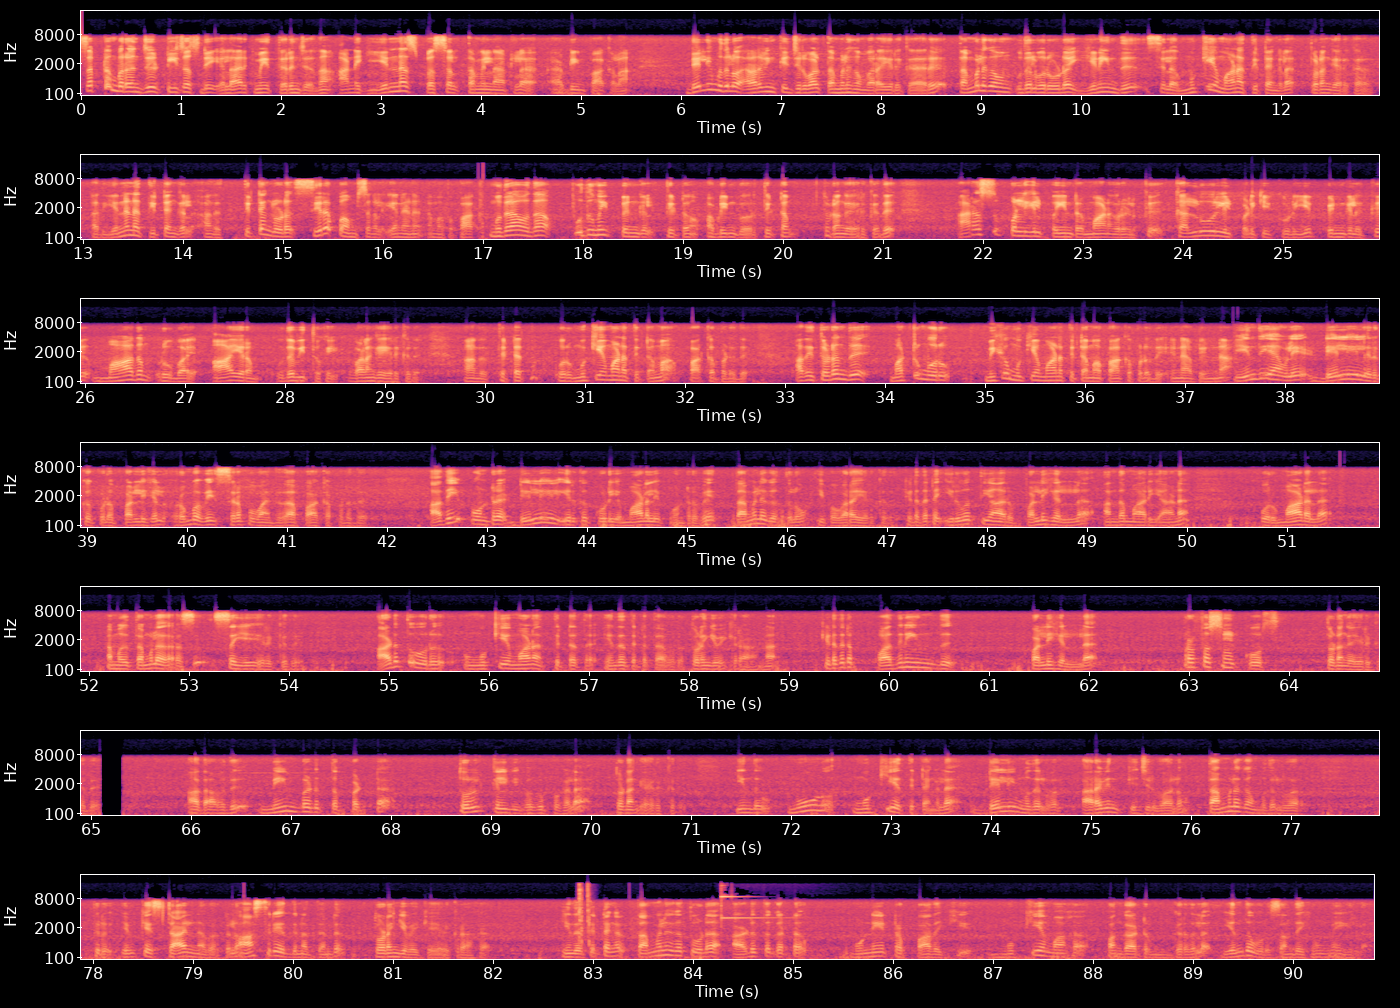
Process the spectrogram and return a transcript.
September அஞ்சு teachers day எல்லாருக்குமே தெரிஞ்சது தான் அன்னைக்கு என்ன ஸ்பெஷல் தமிழ்நாட்டில் அப்படின்னு பார்க்கலாம். டெல்லி முதல்வர் அரவிந்த் கெஜ்ரிவால் தமிழகம் வர இருக்காரு. தமிழக முதல்வரோடு இணைந்து சில முக்கியமான திட்டங்களை தொடங்க இருக்காரு. அது என்னென்ன திட்டங்கள் அந்த திட்டங்களோட சிறப்பு அம்சங்கள் என்னென்னு நம்ம இப்போ பார்க்கலாம். முதலாவதாக புதுமை பெண்கள் திட்டம் அப்படிங்கிற ஒரு திட்டம் தொடங்க இருக்குது. அரசு பள்ளியில் பயின்ற மாணவர்களுக்கு கல்லூரியில் படிக்கக்கூடிய பெண்களுக்கு மாதம் ரூபாய் ஆயிரம் உதவித்தொகை வழங்க இருக்குது. அந்த திட்டம் ஒரு முக்கியமான திட்டமாக பார்க்கப்படுது. அதைத் தொடர்ந்து மற்றும் ஒரு மிக முக்கியமான திட்டமாக பார்க்கப்படுது என்ன அப்படின்னா இந்தியாவிலே டெல்லியில் இருக்கக்கூடிய பள்ளிகள் ரொம்பவே சிறப்பு வாய்ந்ததாக பார்க்கப்படுது. அதே போன்ற டெல்லியில் இருக்கக்கூடிய மாடலை போன்றவே தமிழகத்திலும் இப்போ வர இருக்குது. கிட்டத்தட்ட இருபத்தி ஆறு பள்ளிகளில் அந்த மாதிரியான ஒரு மாடலை நமது தமிழக அரசு செய்ய இருக்குது. அடுத்த ஒரு முக்கியமான திட்டத்தை எந்த திட்டத்தை அவர் தொடங்கி வைக்கிறாருன்னா கிட்டத்தட்ட பதினைந்து பள்ளிகளில் ப்ரொஃபஷனல் கோர்ஸ் தொடங்க இருக்குது. அதாவது மேம்படுத்தப்பட்ட தொழிற்கல்வி வகுப்புகளை தொடங்க இருக்குது. இந்த மூணு முக்கிய திட்டங்களை டெல்லி முதல்வர் அரவிந்த் கெஜ்ரிவாலும் தமிழக முதல்வர் திரு எம் கே ஸ்டாலின் அவர்கள் ஆசிரியர் தினத்தன்று தொடங்கி வைக்க இருக்கிறாங்க இந்த திட்டங்கள் தமிழகத்தோட அடுத்த கட்ட முன்னேற்ற பாதைக்கு முக்கியமாக பங்காற்றுங்கிறதுல எந்த ஒரு சந்தேகமுமே இல்லை.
